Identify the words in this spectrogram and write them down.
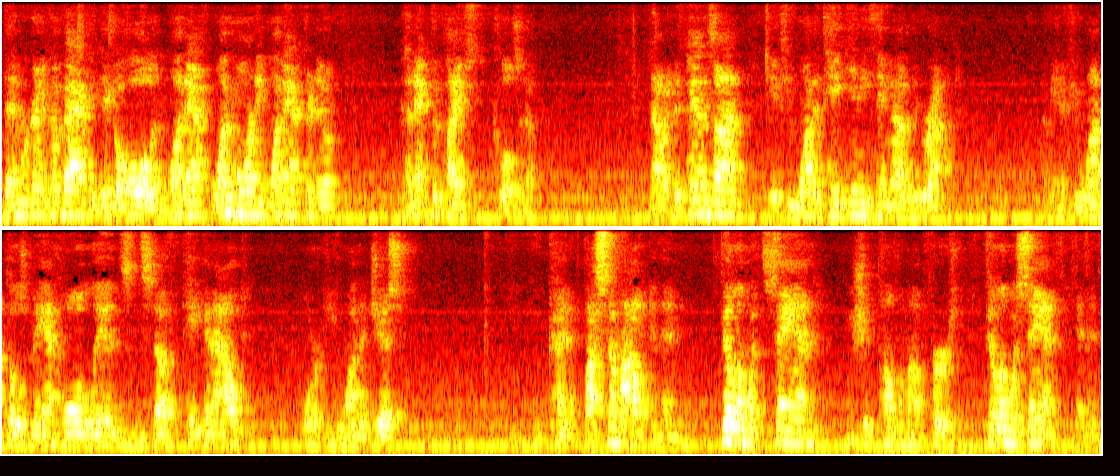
Then we're gonna come back and dig a hole in one one morning, one afternoon, connect the pipes, close it up. Now, it depends on if you wanna take anything out of the ground. I mean, if you want those manhole lids and stuff taken out, or do you wanna just kind of bust them out and then fill them with sand, you should pump them out first, fill them with sand, and then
